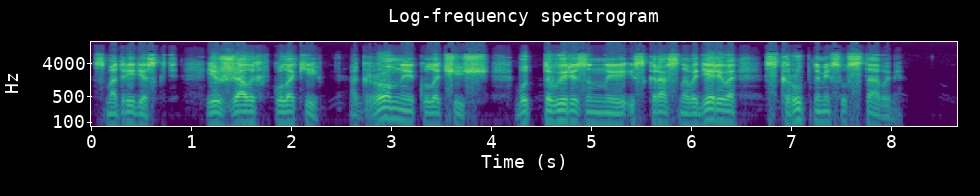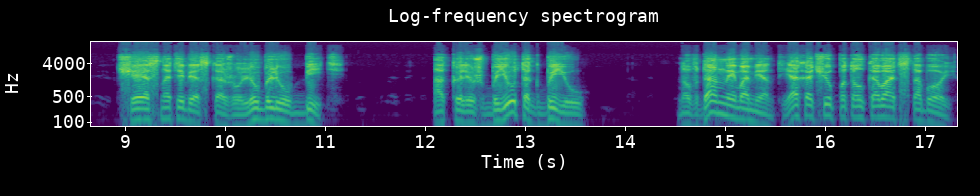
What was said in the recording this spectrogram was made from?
«Смотри, дескать», и сжал их в кулаки. Огромные кулачищ, будто вырезанные из красного дерева с крупными суставами. «Честно тебе скажу, люблю бить а коли ж бью, так бью. Но в данный момент я хочу потолковать с тобой,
